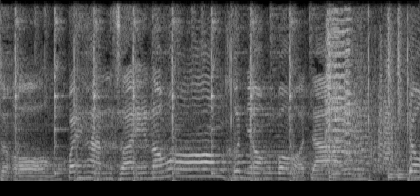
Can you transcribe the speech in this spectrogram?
สะออง ไปหันใส่น้องขึ้นยองบ่ใจเจ้า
